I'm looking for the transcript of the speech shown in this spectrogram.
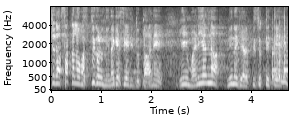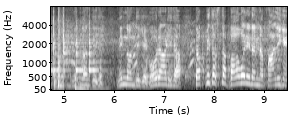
ಪ್ರಪಂಚದ ಸಕಲ ವಸ್ತುಗಳು ನಿನಗೆ ಸೇರಿದ್ದು ತಾನೇ. ಈ ಮಣಿಯನ್ನ ನಿನಗೆ ಅರ್ಪಿಸುತ್ತಿದ್ದೇನೆ. ನಿನ್ನೊಂದಿಗೆ ನಿನ್ನೊಂದಿಗೆ ಹೋರಾಡಿದ ತಪ್ಪಿತಸ್ಥ ಭಾವನೆ ನನ್ನ ಪಾಲಿಗೆ.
